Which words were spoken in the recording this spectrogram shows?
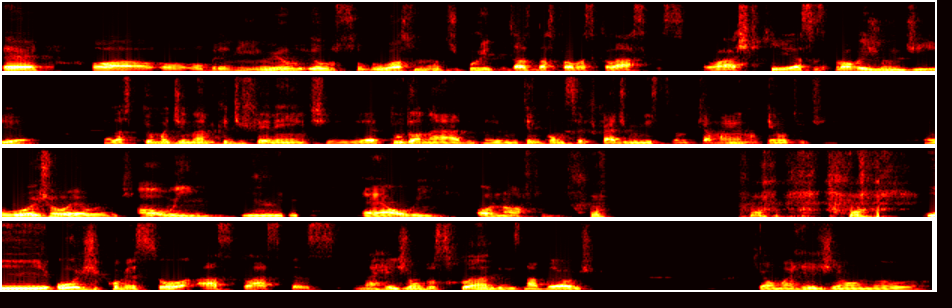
É, ó, Breninho, eu, eu, sou, eu, gosto muito de corrida das, das provas clássicas. Eu acho que essas provas de um dia, elas têm uma dinâmica diferente. É tudo ou nada. Não tem como você ficar administrando, porque amanhã não tem outro dia. É hoje ou é hoje. All in. E é all in, or nothing. e hoje começou as clássicas na região dos Flandres, na Bélgica, que é uma região no,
